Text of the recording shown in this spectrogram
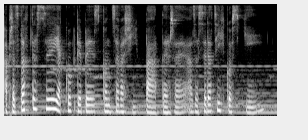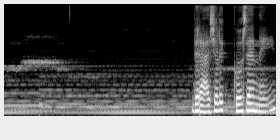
A představte si, jako kdyby z konce vaší páteře a ze sedacích kostí vyrážely kořeny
